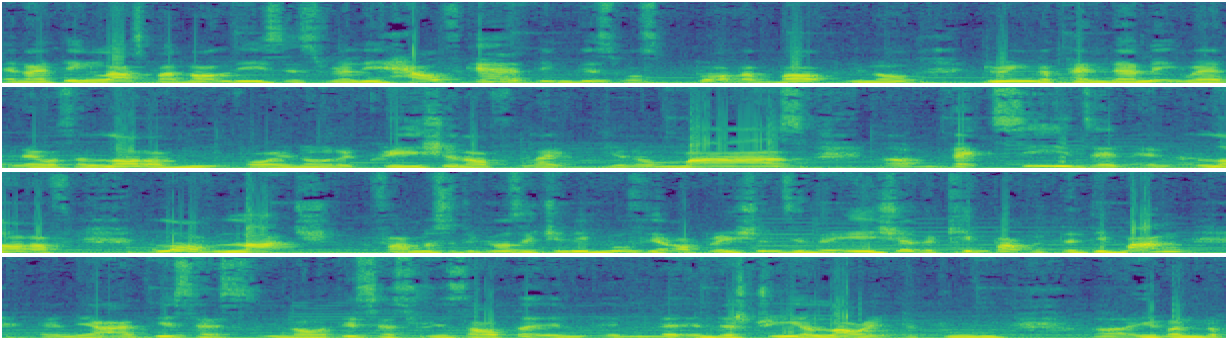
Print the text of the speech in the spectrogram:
And I think last but not least is really healthcare. I think this was brought about you know during the pandemic where there was a lot of need for you know the creation of like you know masks, um, vaccines, and, and a lot of a lot of large pharmaceuticals actually move their operations into Asia to keep up with the demand. And yeah, this has you know this has resulted in, in the industry allowing it to boom uh, even the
